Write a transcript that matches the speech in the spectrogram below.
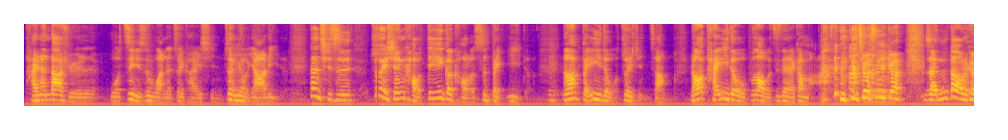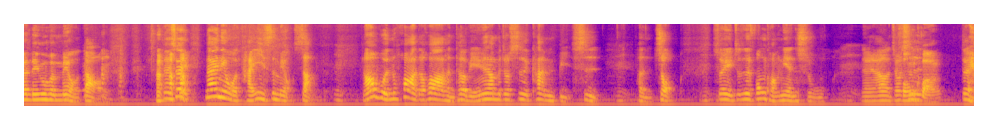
台南大学，我自己是玩的最开心、最没有压力的。但其实最先考第一个考的是北艺的嗯，然后北艺的我最紧张，然后台艺的我不知道我自己在干嘛，就是一个人到了，可灵魂没有到。对，所以那一年我台艺是没有上的。嗯。然后文化的话很特别，因为他们就是看笔试嗯。很重，所以就是疯狂念书。对，然后就是疯狂，对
